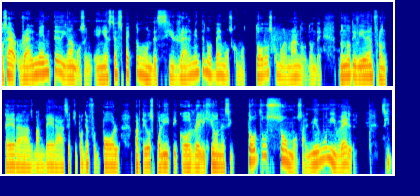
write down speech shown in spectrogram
O sea, realmente, digamos, en, en, este aspecto donde si realmente nos vemos como todos como hermanos, donde no nos dividen fronteras, banderas, equipos de fútbol, partidos políticos, religiones y todos somos al mismo nivel, si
